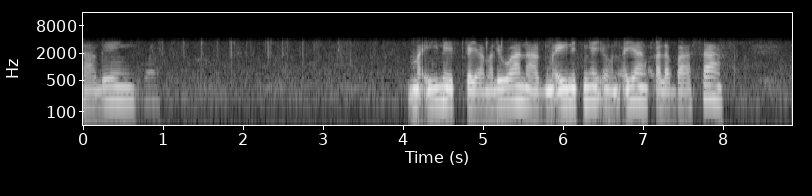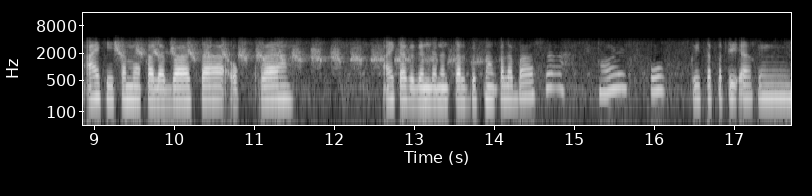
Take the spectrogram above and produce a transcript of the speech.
saging. Mainit, kaya maliwanag. Mainit ngayon. Ayan, kalabasa. Ay, kita mo kalabasa, okra. Ay, kagaganda ng talbos ng kalabasa. Ay, oh, kita pati aking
